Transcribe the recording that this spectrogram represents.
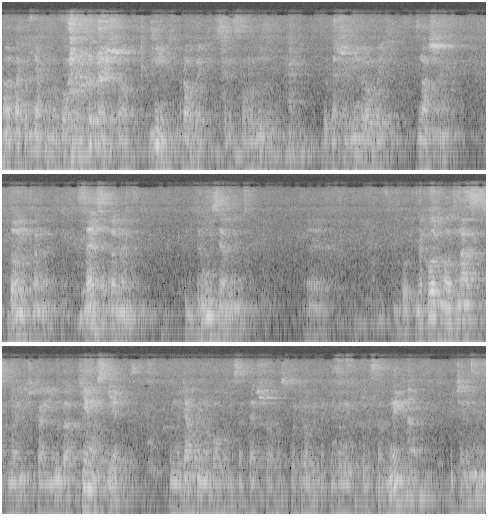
Але також дякуємо Богу за те, що Він робить серед свого люду, за те, що Він робить з нашими доньками, сестрами, друзями. Е, Бо для кожного з нас Марічка і Люда кимось є. Тому дякуємо Богу за те, що Господь робить такі великі чудеса в них і через них.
